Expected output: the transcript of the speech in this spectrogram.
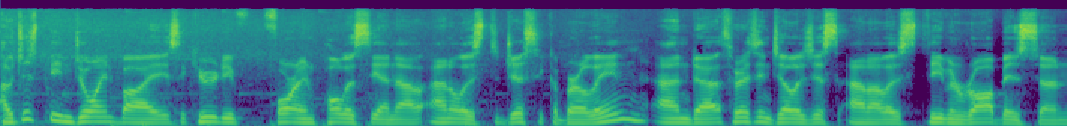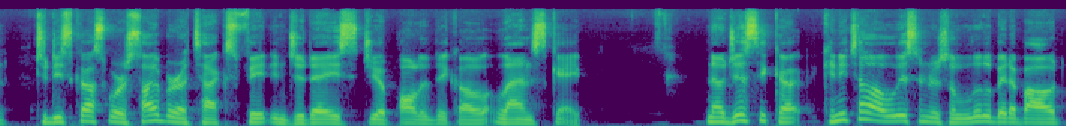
I've just been joined by security foreign policy anal- analyst Jessica Berlin and uh, threat intelligence analyst Stephen Robinson to discuss where cyber attacks fit in today's geopolitical landscape. Now, Jessica, can you tell our listeners a little bit about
